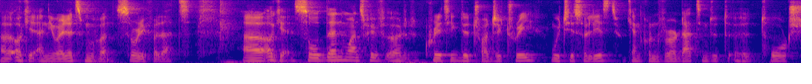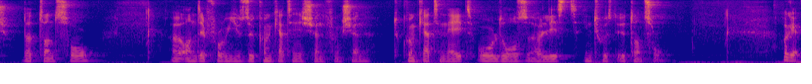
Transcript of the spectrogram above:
okay, anyway, let's move on. Sorry for that. okay, so then once we've created the trajectory, which is a list, we can convert that into a torch.tensor, uh, and therefore we use the concatenation function to concatenate all those uh, lists into a tensor. Okay,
